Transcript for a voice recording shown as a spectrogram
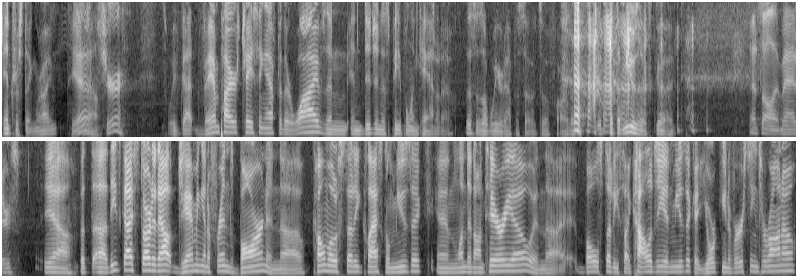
Interesting, right? Yeah, sure. So we've got vampires chasing after their wives and indigenous people in Canada. This is a weird episode so far, but, but the music's good. That's all that matters. Yeah, but uh, these guys started out jamming in a friend's barn, and uh, Comeau studied classical music in London, Ontario, and uh, Bowles studied psychology and music at York University in Toronto.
